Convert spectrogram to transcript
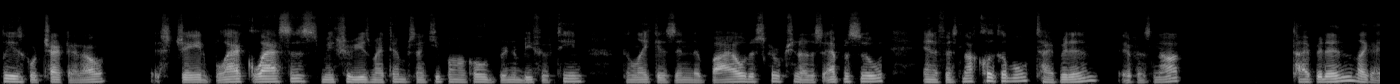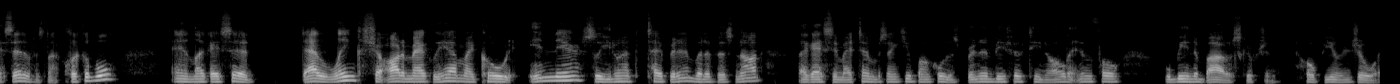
Please go check that out. It's Jade Black Glasses. Make sure you use my 10% coupon code BrendanB15 the link is in the bio description of this episode. And if it's not clickable, type it in. If it's not, type it in. Like I said, if it's not clickable. And like I said, that link should automatically have my code in there so you don't have to type it in. But if it's not, like I said, my 10% coupon code is BrendanB15. All the info will be in the bio description. Hope you enjoy.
